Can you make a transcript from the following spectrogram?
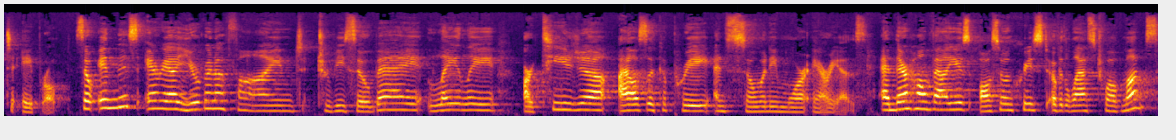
to April. So in this area, you're gonna find Treviso Bay, Lely, Artesia, Isles of Capri, and so many more areas. And their home values also increased over the last 12 months.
